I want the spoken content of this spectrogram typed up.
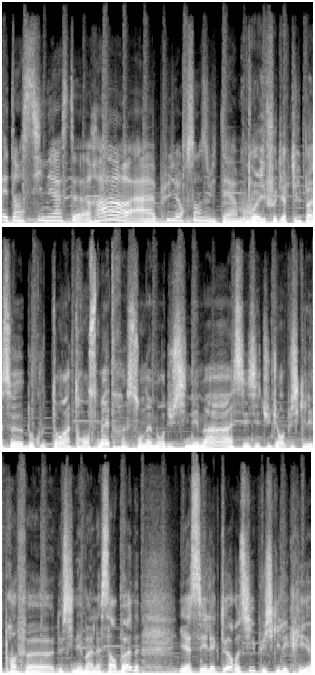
est un cinéaste rare à plusieurs sens du terme. Hein. Oui, il faut dire qu'il passe beaucoup de temps à transmettre son amour du cinéma à ses étudiants, puisqu'il est prof euh, de cinéma à la Sorbonne, et à ses lecteurs aussi, puisqu'il écrit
